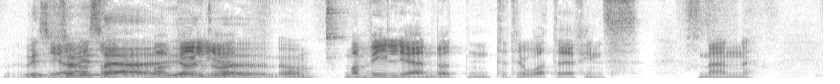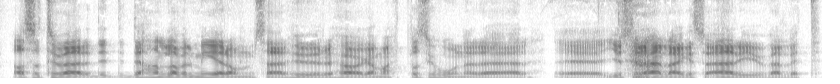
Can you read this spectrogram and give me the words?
Visst, ja, för visst alltså, är... Man vill, ju, ja. man vill ju ändå inte tro att det finns. Men Alltså tyvärr, det, det handlar väl mer om så här hur höga maktpositioner det är. Eh, just i det här läget så är det ju väldigt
